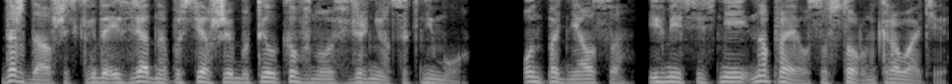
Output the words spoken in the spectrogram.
дождавшись, когда изрядно опустевшая бутылка вновь вернется к нему. Он поднялся и вместе с ней направился в сторону кровати.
